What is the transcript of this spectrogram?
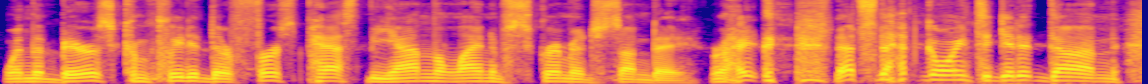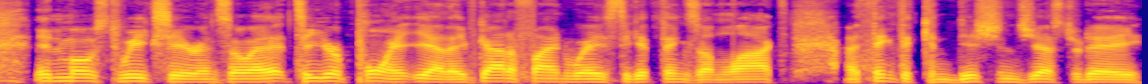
when the Bears completed their first pass beyond the line of scrimmage Sunday. Right, that's not going to get it done in most weeks here. And so, uh, to your point, yeah, they've got to find ways to get things unlocked. I think the conditions yesterday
